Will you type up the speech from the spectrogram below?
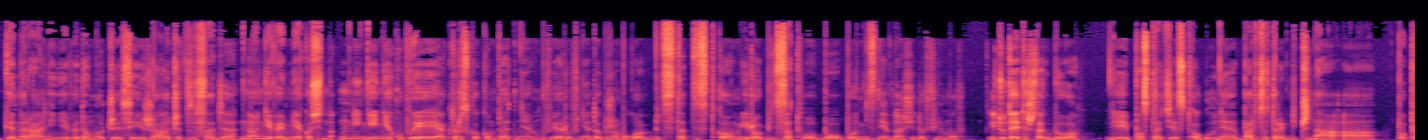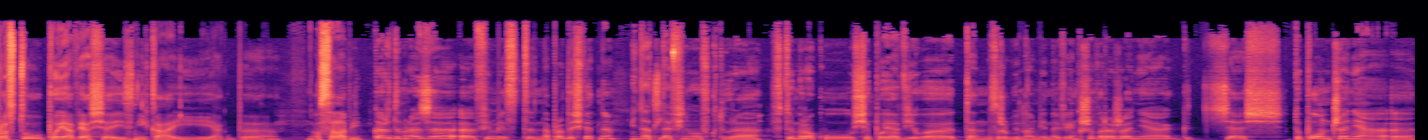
generalnie nie wiadomo, czy jest jej żal, czy w zasadzie, no nie wiem, jakoś no, nie, nie, nie kupuję jej aktorsko kompletnie, mówię, równie dobrze mogłaby być statystką i robić za tło, bo, bo nic nie wnosi do filmów. I tutaj też tak było. Jej postać jest ogólnie bardzo tragiczna, a po prostu pojawia się i znika i jakby no Salawi. W każdym razie e, film jest naprawdę świetny i na tle filmów, które w tym roku się pojawiły, ten zrobił na mnie największe wrażenie. Gdzieś to połączenie e,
